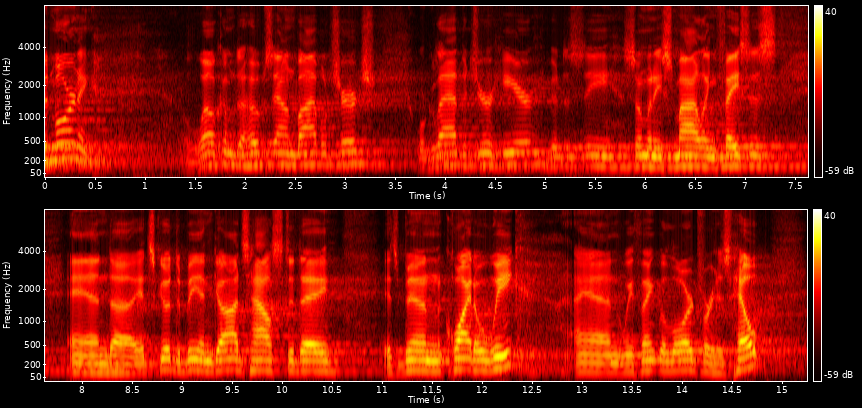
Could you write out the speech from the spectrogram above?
good morning. Welcome to Hobe Sound Bible Church. We're glad that you're here. Good to see so many smiling faces. And uh, it's good to be in God's house today. It's been quite a week, and we thank the Lord for his help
